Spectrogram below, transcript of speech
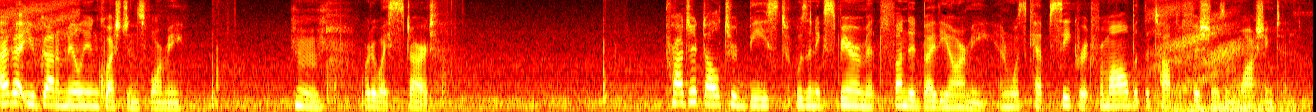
I bet you've got a million questions for me. Hmm, where do I start? Project Altered Beast was an experiment funded by the Army and was kept secret from all but the top officials in Washington.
